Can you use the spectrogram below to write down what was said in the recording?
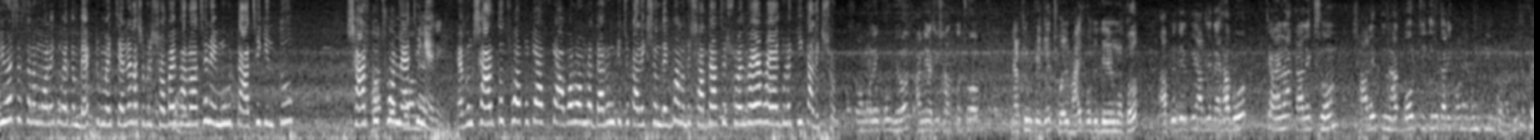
ভিউয়ার্স আসসালামু আলাইকুম welcome back to my channel আশা করি সবাই ভালো আছেন। এই মুহূর্তে আছি কিন্তু সার্থ ছোঁয়া ম্যাচিং এ এবং সার্থ ছোঁয়া থেকে আজকে আবারও আমরা দারুণ কিছু কালেকশন দেখব। আমাদের সাথে আছে সোহেল ভাইয়া। ভাইয়া এগুলো কি কালেকশন আসসালামু আলাইকুম ভিউয়ার আমি আছি সাতশো ছ ম্যাচিং থেকে ছোয়েল ভাই প্রতিদিনের মতো। আপনাদেরকে আজকে দেখাবো চায়না কালেকশন সাড়ে তিন হাত বড় চিকেন কারি করা এবং প্রিন্ট করা ঠিক আছে?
